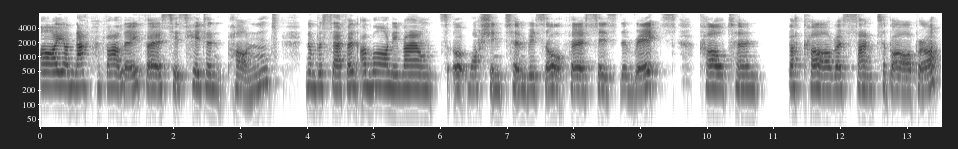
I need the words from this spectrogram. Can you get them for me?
Iron Napa Valley versus Hidden Pond. Number seven, Amani Mount at Washington Resort versus the Ritz, Carlton, Bacara, Santa Barbara.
